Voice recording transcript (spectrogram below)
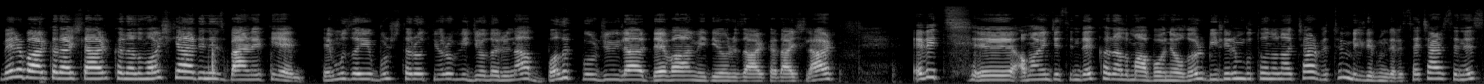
Merhaba arkadaşlar, kanalıma hoş geldiniz. Ben Refiye. Temmuz ayı Burç Tarot yorum videolarına balık burcuyla devam ediyoruz arkadaşlar. Evet e, ama öncesinde kanalıma abone olur, bildirim butonunu açar ve tüm bildirimleri seçerseniz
